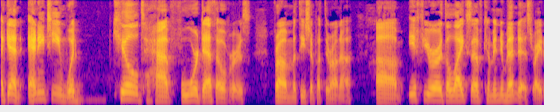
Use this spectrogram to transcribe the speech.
again, any team would kill to have four death overs from Matheesha Pathirana. Um, if you're the likes of Kamindu Mendis, right?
